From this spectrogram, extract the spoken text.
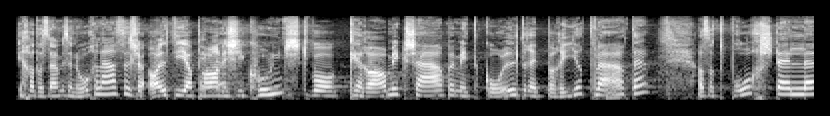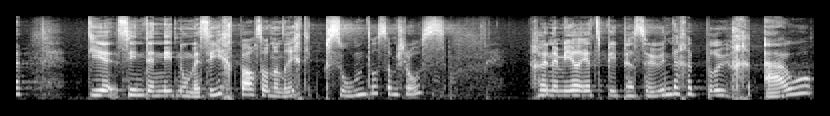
Ich habe das auch nachlesen. Es ist eine alte japanische Kunst, wo Keramikscherben mit Gold repariert werden. Also die Bruchstellen, die sind dann nicht nur sichtbar, sondern richtig besonders am Schluss. Können wir jetzt bei persönlichen Brüchen auch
